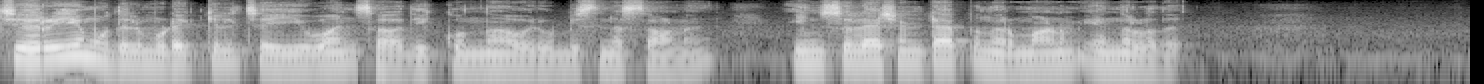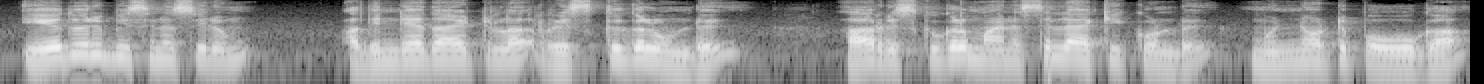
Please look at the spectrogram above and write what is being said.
ചെറിയ മുതൽ മുടക്കിൽ ചെയ്യുവാൻ സാധിക്കുന്ന ഒരു ബിസിനസ്സാണ് ഇൻസുലേഷൻ ടാപ്പ് നിർമ്മാണം എന്നുള്ളത്. ഏതൊരു ബിസിനസ്സിലും അതിന്റേതായിട്ടുള്ള റിസ്കുകളുണ്ട് ആ റിസ്കുകൾ മനസ്സിലാക്കിക്കൊണ്ട് മുന്നോട്ട് പോവുക.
